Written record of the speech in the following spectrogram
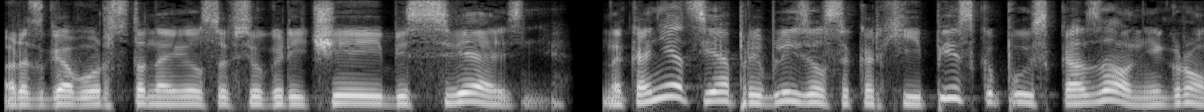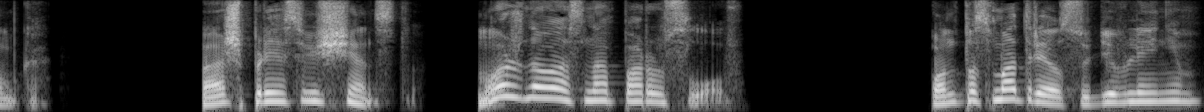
Разговор становился все горячее и бессвязнее. Наконец я приблизился к архиепископу и сказал негромко. «Ваше Преосвященство, можно вас на пару слов?» Он посмотрел с удивлением,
